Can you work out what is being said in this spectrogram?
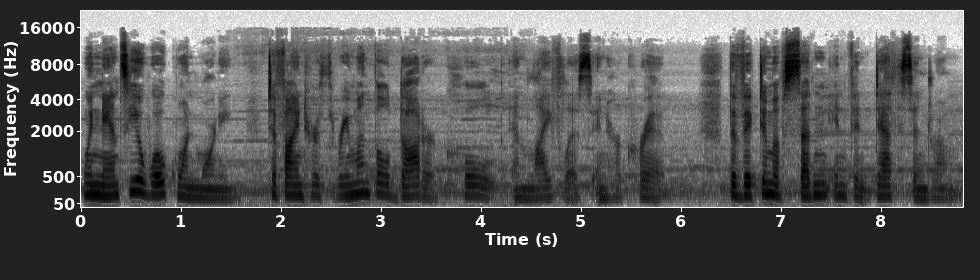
when Nancy awoke one morning to find her three month old daughter cold and lifeless in her crib the victim of sudden infant death syndrome,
